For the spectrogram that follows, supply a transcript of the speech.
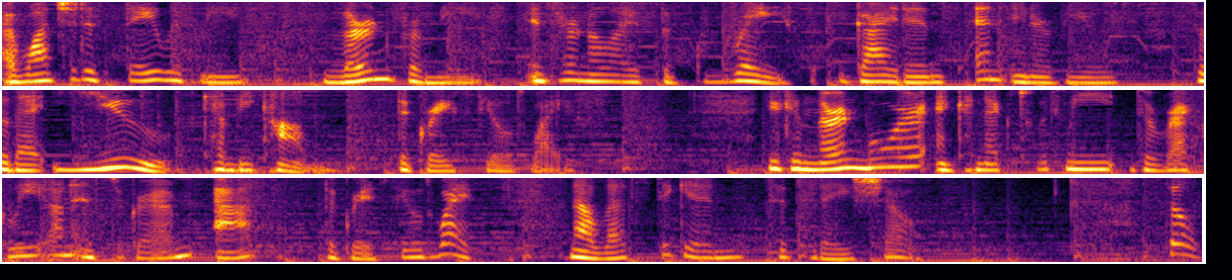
I want you to stay with me, learn from me, internalize the grace, guidance, and interviews so that you can become the grace fueled wife. You can learn more and connect with me directly on Instagram at the grace fueled wife. Now let's dig in to today's show. So,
